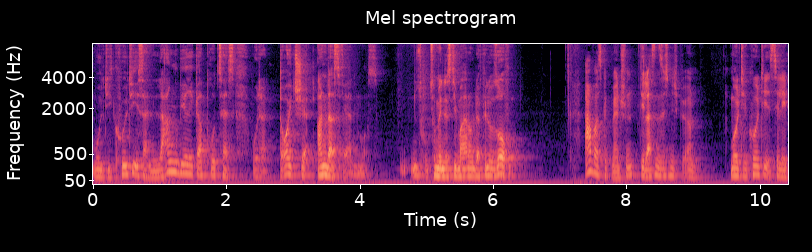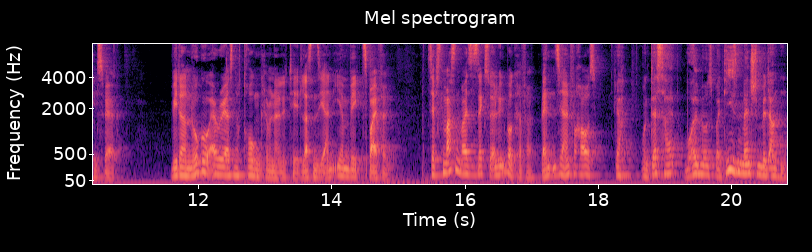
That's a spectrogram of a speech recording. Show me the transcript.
Multikulti ist ein langwieriger Prozess, wo der Deutsche anders werden muss. So zumindest die Meinung der Philosophen. Aber es gibt Menschen, die lassen sich nicht beirren. Multikulti ist ihr Lebenswerk. Weder No-Go-Areas noch Drogenkriminalität lassen sie an ihrem Weg zweifeln. Selbst massenweise sexuelle Übergriffe blenden sie einfach aus. Ja, und deshalb wollen wir uns bei diesen Menschen bedanken.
